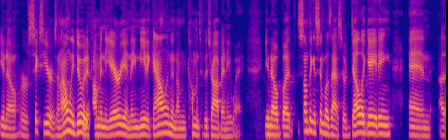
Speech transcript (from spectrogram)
you know, or six years. And I only do it mm. if I'm in the area and they need a gallon and I'm coming to the job anyway, you know, but something as simple as that. So delegating and uh,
